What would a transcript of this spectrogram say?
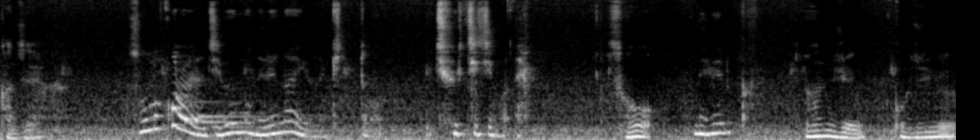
感じだよね。その頃には自分も寝れないよねきっと。11時まで。そ寝れるか。う4050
